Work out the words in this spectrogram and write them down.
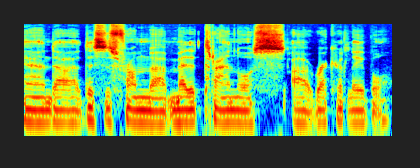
And uh, this is from the Mediteranos uh, record label.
